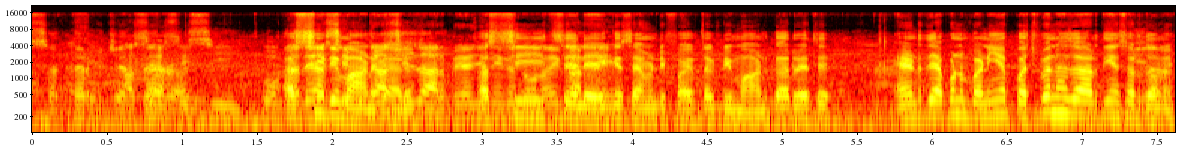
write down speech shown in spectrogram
70 75 अस्सी, 80 ਉਹ ਕਹਿੰਦੇ 80 ਡਿਮਾਂਡ ਕਰ 80000 ਰੁਪਏ ਰਹੇ 80 से लेके 75 तक डिमांड कर रहे थे एंड ते अपन बनिया 55000 ਦੀਆਂ ਸਰਦੋਂ में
